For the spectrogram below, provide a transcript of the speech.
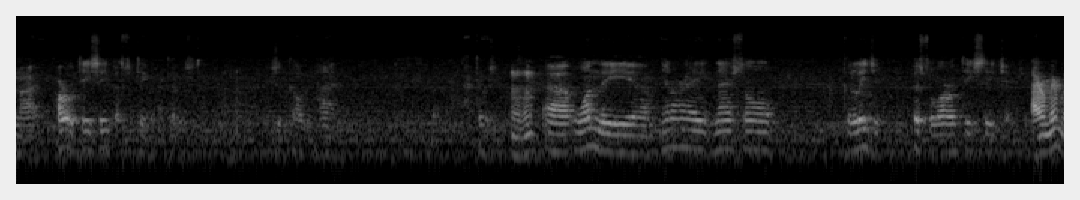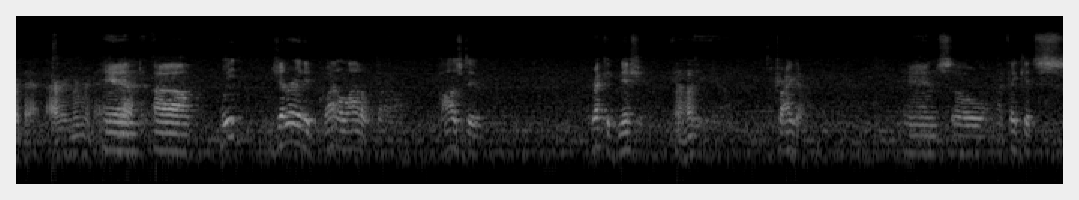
my ROTC pistol team I coached, should call it mine, but I coached, Mm-hmm. uh, won the uh, NRA National Collegiate Pistol ROTC Championship. I remember that. I remember that. And uh, we generated quite a lot of uh, positive recognition in Uh-huh. the uh, Trigon. And so I think it's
